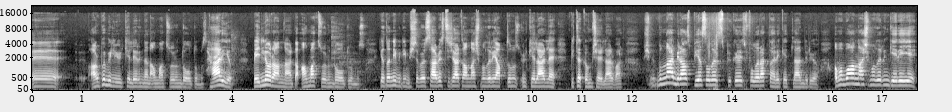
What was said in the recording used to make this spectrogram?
e, Avrupa Birliği ülkelerinden almak zorunda olduğumuz her yıl belli oranlarda almak zorunda olduğumuz ya da ne bileyim işte böyle serbest ticaret anlaşmaları yaptığımız ülkelerle bir takım şeyler var. Şimdi bunlar biraz piyasaları spekülatif olarak da hareketlendiriyor. Ama bu anlaşmaların gereği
